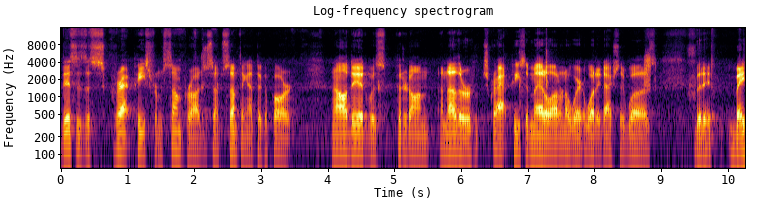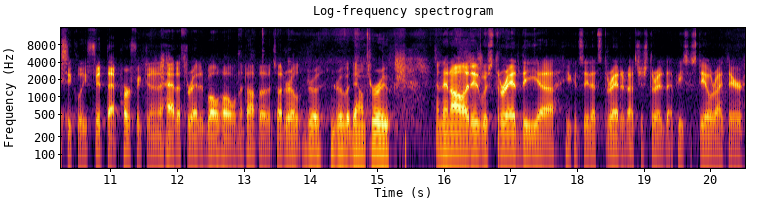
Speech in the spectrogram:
this is a scrap piece from some project, something I took apart. And all I did was put it on another scrap piece of metal. I don't know where what it actually was, but it basically fit that perfect, and it had a threaded bolt hole in the top of it. So I drove, drove, drove it down through, and then all I did was thread the. Uh, you can see that's threaded. I just threaded that piece of steel right there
